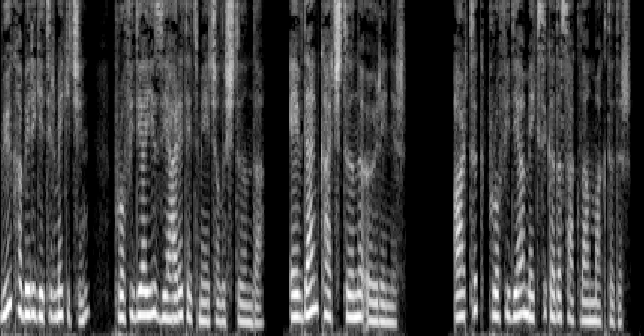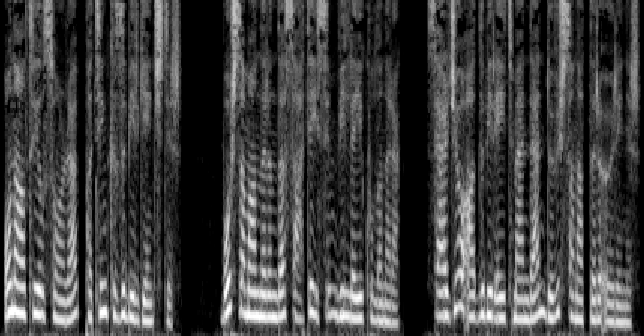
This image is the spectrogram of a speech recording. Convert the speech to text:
Büyük haberi getirmek için Profidia'yı ziyaret etmeye çalıştığında evden kaçtığını öğrenir. Artık Profidia Meksika'da saklanmaktadır. 16 yıl sonra Pat'in kızı bir gençtir. Boş zamanlarında sahte isim Villa'yı kullanarak Sergio adlı bir eğitmenden dövüş sanatları öğrenir.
